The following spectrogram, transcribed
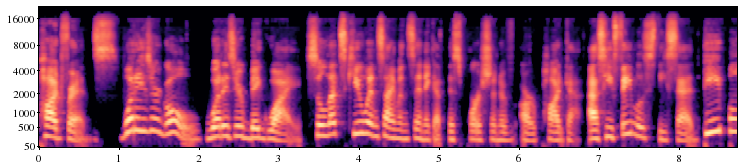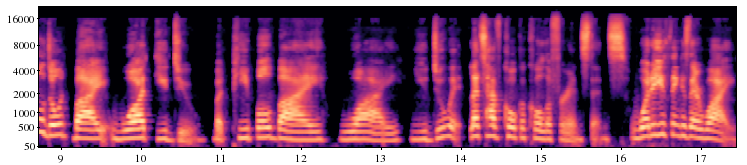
pod friends, what is your goal? What is your big why? So let's cue in Simon Sinek at this portion of our podcast. As he famously said, people don't buy what you do, but people buy why you do it. Let's have Coca Cola, for instance. What do you think is their why?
